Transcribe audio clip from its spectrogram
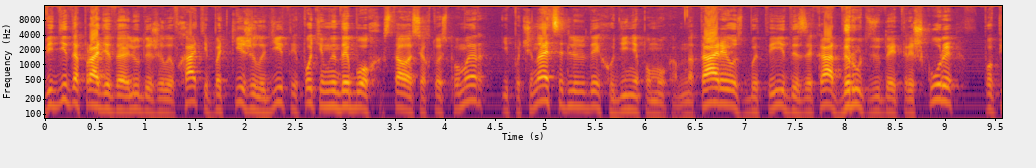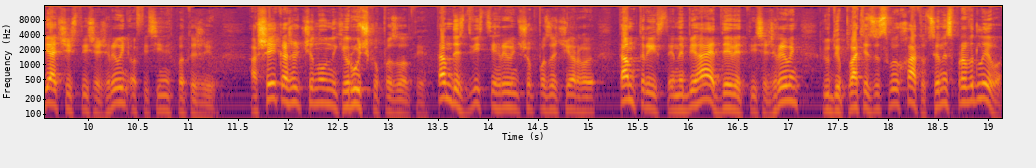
Від діда прадіда люди жили в хаті, батьки жили діти. Потім, не дай Бог, сталося хтось помер, і починається для людей ходіння по мукам. Нотаріус, БТІ, ДЗК деруть з людей три шкури по 5-6 тисяч гривень офіційних платежів. А ще й кажуть чиновники ручку позолоти. Там десь 200 гривень, щоб поза чергою, там 300. І набігає 9 тисяч гривень. Люди платять за свою хату. Це несправедливо.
